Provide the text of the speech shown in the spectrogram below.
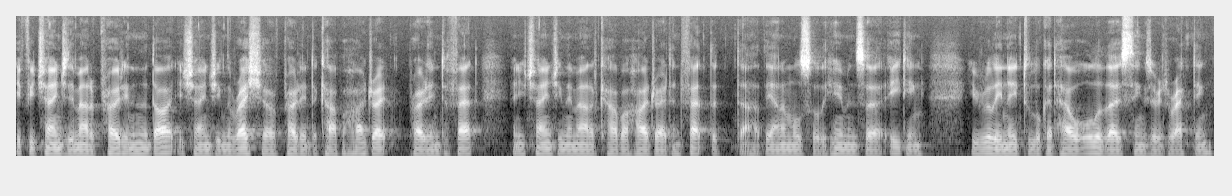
If you change the amount of protein in the diet, you're changing the ratio of protein to carbohydrate, protein to fat, and you're changing the amount of carbohydrate and fat that uh, the animals or the humans are eating. You really need to look at how all of those things are interacting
